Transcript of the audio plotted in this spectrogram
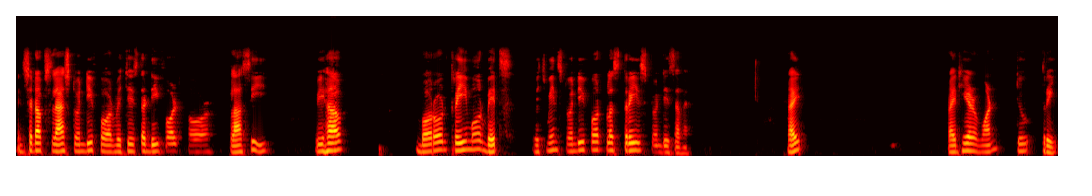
Instead of slash 24 which is the default for class C we have borrowed 3 more bits which means 24 plus 3 is 27 right right here 1 2 3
